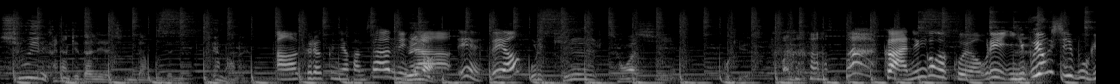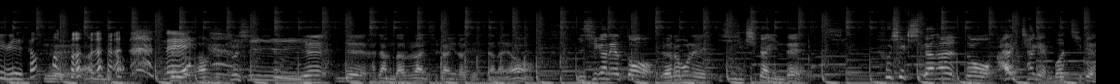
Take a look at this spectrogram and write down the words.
수요일이 가장 기다려진다는 분들이 꽤 많아요. 아, 그렇군요. 감사합니다. 예, 왜요? 우리 길정화 씨 그거 아닌 것 같고요. 우리 이부영 씨 보기 위해서? 예, 아닙니다. 네. 그리고 아무튼 2시에 이제 가장 나른한 시간이라고 했잖아요. 이 시간에 또 여러분의 휴식 시간인데 휴식 시간을 또 알차게 멋지게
